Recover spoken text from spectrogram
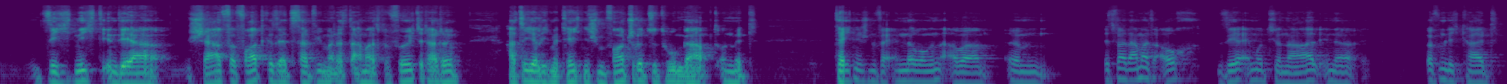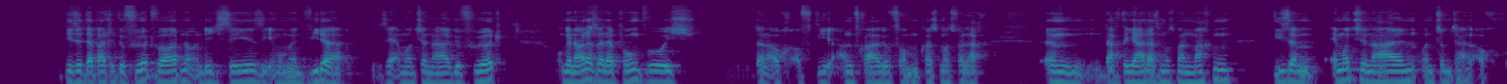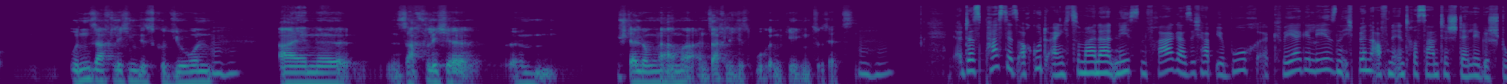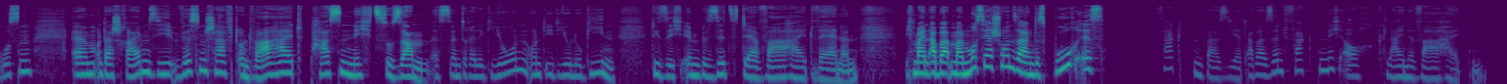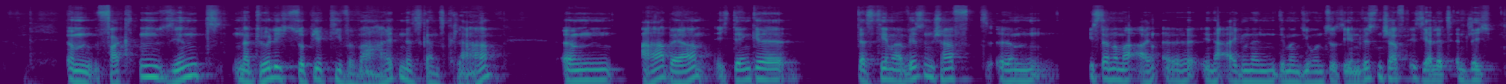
sich nicht in der Schärfe fortgesetzt hat, wie man das damals befürchtet hatte hat sicherlich mit technischem Fortschritt zu tun gehabt und mit technischen Veränderungen, aber ähm, es war damals auch sehr emotional in der Öffentlichkeit diese Debatte geführt worden und ich sehe sie im Moment wieder sehr emotional geführt. Und genau das war der Punkt, wo ich dann auch auf die Anfrage vom Kosmos Verlag ähm, dachte, ja, das muss man machen. Diese emotionalen und zum Teil auch unsachlichen Diskussionen mhm. eine sachliche ähm, Stellungnahme, ein sachliches Buch entgegenzusetzen. Mhm. Das passt jetzt auch gut eigentlich zu meiner nächsten Frage. Also ich habe Ihr Buch äh, quer gelesen. Ich bin auf eine interessante Stelle gestoßen. Ähm, und da schreiben Sie, Wissenschaft und Wahrheit passen nicht zusammen. Es sind Religionen und Ideologien, die sich im Besitz der Wahrheit wähnen. Ich meine, aber man muss ja schon sagen, das Buch ist faktenbasiert. Aber sind Fakten nicht auch kleine Wahrheiten? Ähm, Fakten sind natürlich subjektive Wahrheiten, das ist ganz klar. Ähm, aber ich denke, das Thema Wissenschaft ähm, ist da nochmal äh, in einer eigenen Dimension zu sehen. Wissenschaft ist ja letztendlich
